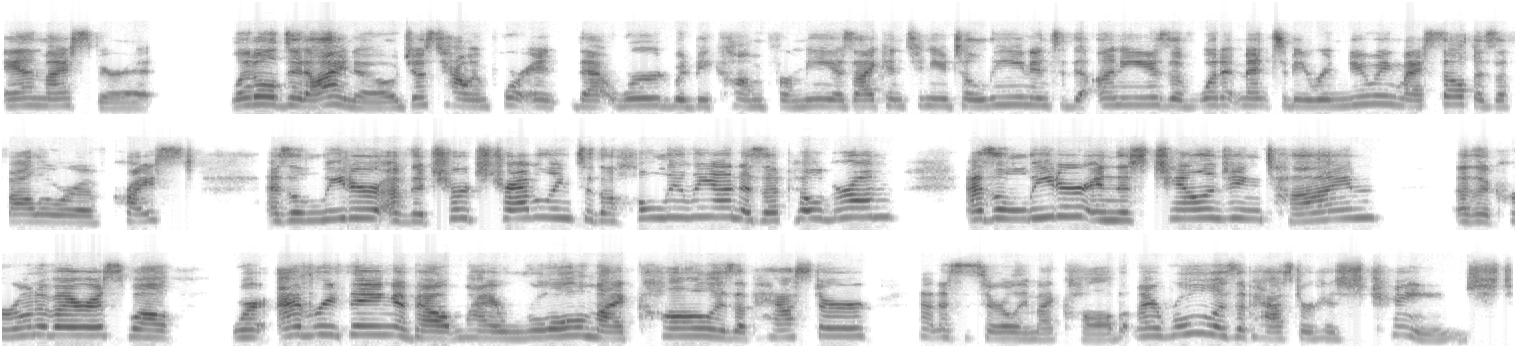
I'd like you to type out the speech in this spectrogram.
and my spirit. Little did I know just how important that word would become for me as I continued to lean into the unease of what it meant to be renewing myself as a follower of Christ, as a leader of the church traveling to the Holy Land as a pilgrim, as a leader in this challenging time of the coronavirus, while where everything about my role, my call as a pastor, not necessarily my call, but my role as a pastor has changed,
